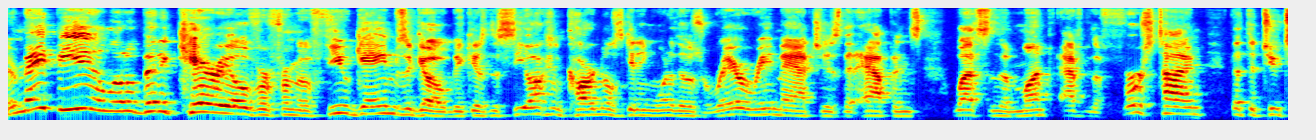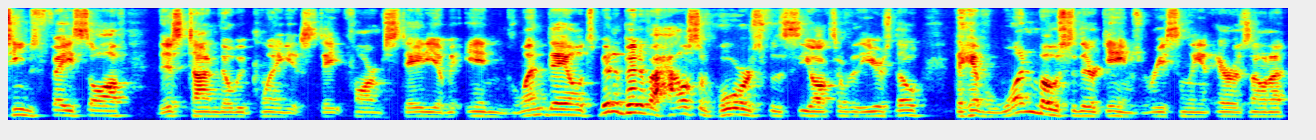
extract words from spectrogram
there may be a little bit of carryover from a few games ago because the Seahawks and Cardinals getting one of those rare rematches that happens less than a month after the first time that the two teams face off. This time they'll be playing at State Farm Stadium in Glendale. It's been a bit of a house of horrors for the Seahawks over the years, though. They have won most of their games recently in Arizona.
